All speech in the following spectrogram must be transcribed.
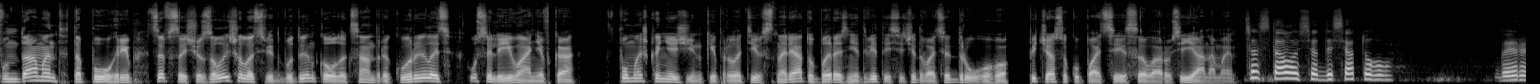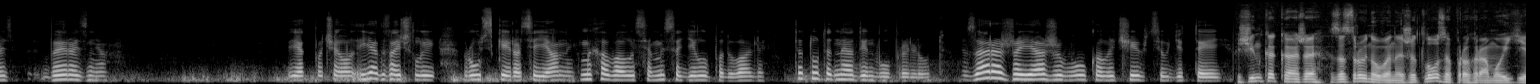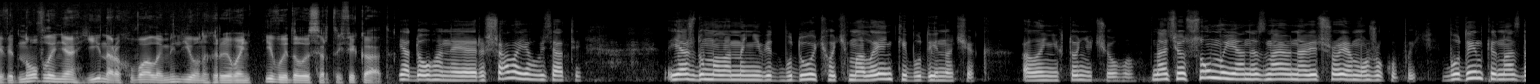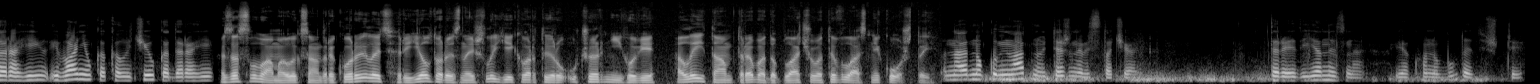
Фундамент та погріб це все, що залишилось від будинку Олександри Курилець у селі Іванівка. В помешкання жінки прилетів снаряд у березні 2022-го під час окупації села росіянами. Це сталося 10 берез- березня. Як почали, як зайшли руські росіяни, ми ховалися, ми сиділи в підвалі. Та тут не один був прильот. Зараз же я живу у Каличівці у дітей. Жінка каже, за зруйноване житло за програмою є відновлення, їй нарахували мільйон гривень і видали сертифікат. Я довго не рішала його взяти. Я ж думала, мені відбудують хоч маленький будиночок, але ніхто нічого. На цю суму я не знаю навіть, що я можу купити. Будинки у нас дорогі, Іванівка, Каличівка дорогі. За словами Олександри Курилець, рієлтори знайшли їй квартиру у Чернігові, але й там треба доплачувати власні кошти. На однокімнатну теж не вистачає. Я не знаю, як воно буде. ще.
